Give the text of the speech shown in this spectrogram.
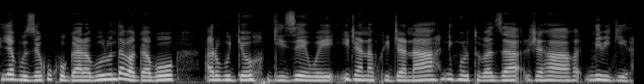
yavuze ko kugara burundu abagabo ari uburyo bwizewe ijana ku ijana n'inkuru tubaza jeha n'ibigira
